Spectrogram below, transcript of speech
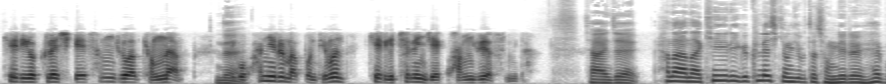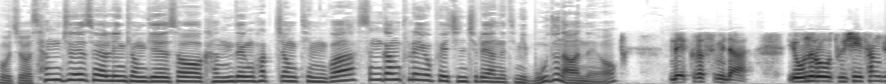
K리그 클래식의 상주와 경남, 네. 그리고 환희를 맛본 팀은 K리그 챌린지의 광주였습니다. 자, 이제 하나하나 K리그 클래식 경기부터 정리를 해보죠. 상주에서 열린 경기에서 강등 확정팀과 승강 플레이오프에 진출해야 하는 팀이 모두 나왔네요. 네, 그렇습니다. 이 오늘 오후 2시 상주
